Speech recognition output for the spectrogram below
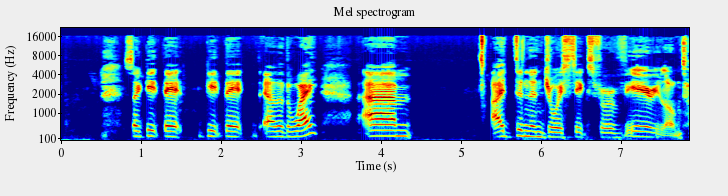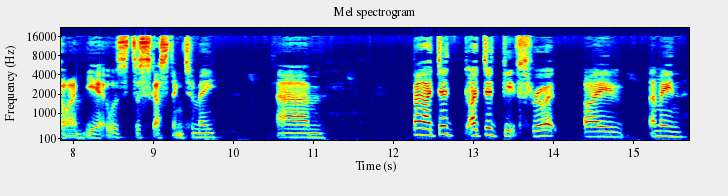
so get that get that out of the way. Um, I didn't enjoy sex for a very long time. Yeah, it was disgusting to me. Um, but I did I did get through it. I I mean,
